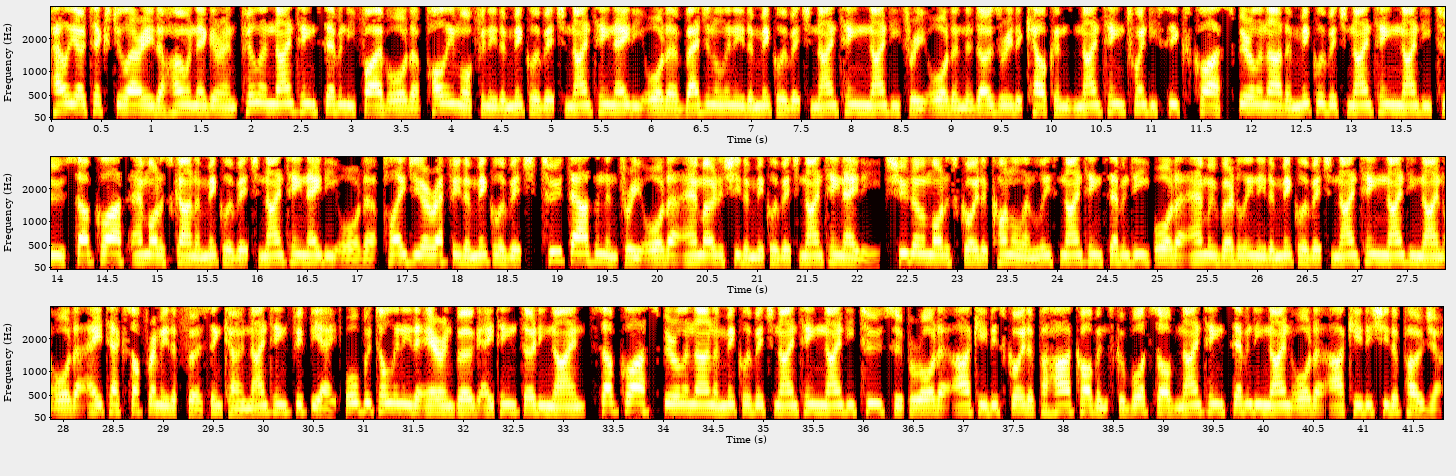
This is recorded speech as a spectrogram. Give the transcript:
Paleotextularida Hohenegger and Piller 1975 Order Polymorphinida Mikhalevich 1980 Order Vaginulinida Mikhalevich 1993 Order Nodosariida Calkins 1926 Class Spirillinata Mikhalevich 1992 Subclass Ammodiscana Mikhalevich 1980 Order Plagiorafida Mikhalevich 2003 Order Amodashida Mikhalevich 1980 Pseudoamodoscoida Connell and Lease 1970 Order Amuvertalinida Mikhalevich 1999 Order Ataxophragmiida Fursenko 1958 Orbitolinida Ehrenberg 1839 Subclass Spirillinana Mikhalevich 1992 Superorder Archidiscoida Paharkov and Skvortsov 1979 Order Archidishida Poja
